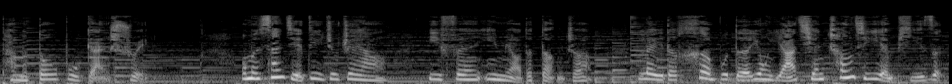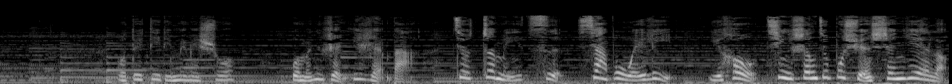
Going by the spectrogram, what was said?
他们都不敢睡。我们三姐弟就这样一分一秒的等着，累得恨不得用牙签撑起眼皮子。我对弟弟妹妹说：“我们忍一忍吧，就这么一次，下不为例，以后庆生就不选深夜了。”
